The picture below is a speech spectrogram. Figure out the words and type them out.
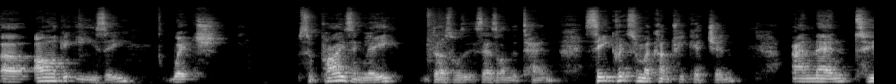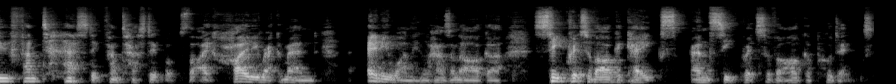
uh, Aga Easy, which surprisingly does what it says on the 10, Secrets from a Country Kitchen, and then two fantastic, fantastic books that I highly recommend anyone who has an Aga Secrets of Aga Cakes and Secrets of Aga Puddings.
